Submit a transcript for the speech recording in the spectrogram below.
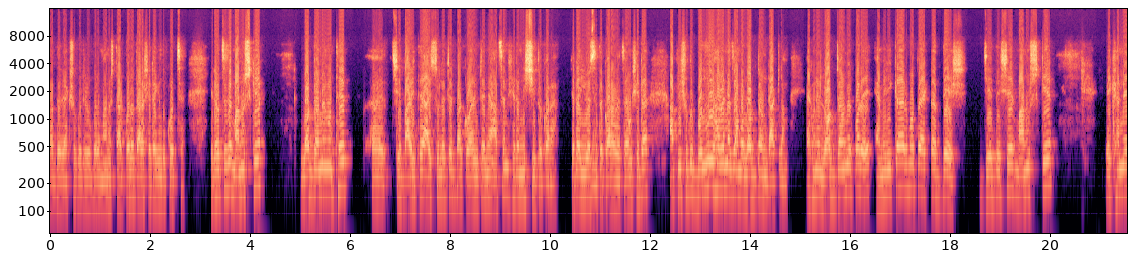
তাদের একশো কোটির উপরে মানুষ, তারপরেও তারা সেটা কিন্তু করছে। এটা হচ্ছে যে মানুষকে লকডাউনের মধ্যে সে বাড়িতে আইসোলেটেড বা কোয়ারেন্টাইনে আছেন, সেটা নিশ্চিত করা, যেটা ইউএসএ তে করা হয়েছে। এবং সেটা আপনি শুধু বললেই হবে না যে আমরা লকডাউন ডাকলাম। এখন এই লকডাউনের পরে আমেরিকার মতো একটা দেশ, যে দেশের মানুষকে এখানে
